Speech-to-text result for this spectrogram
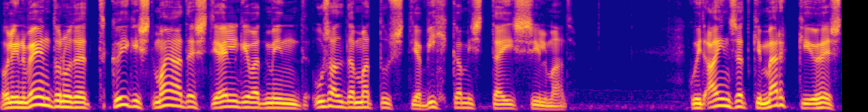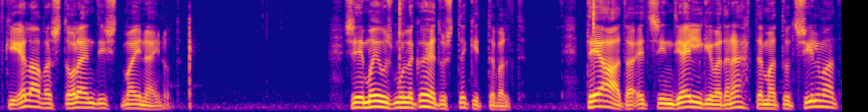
olin veendunud, et kõigist majadest jälgivad mind usaldamatust ja vihkamist täis silmad. kuid ainsatki märki ühestki elavast olendist ma ei näinud. See mõjus mulle kõhedust tekitavalt. teada, et sind jälgivad nähtamatud silmad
